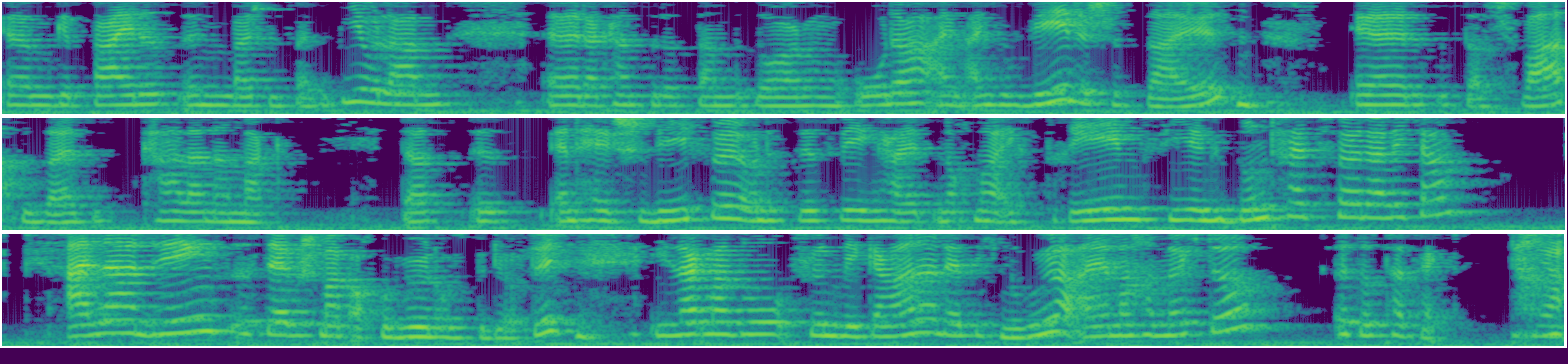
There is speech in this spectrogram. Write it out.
Ähm, gibt beides im beispielsweise Bioladen. Äh, da kannst du das dann besorgen. Oder ein ayurvedisches Salz. Äh, das ist das schwarze Salz, das ist Kala Namak. Das ist, enthält Schwefel und ist deswegen halt nochmal extrem viel gesundheitsförderlicher. Allerdings ist der Geschmack auch gewöhnungsbedürftig. Ich sag mal so, für einen Veganer, der sich ein Rührei machen möchte, ist das perfekt. Ja,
